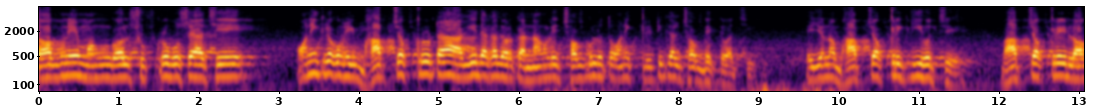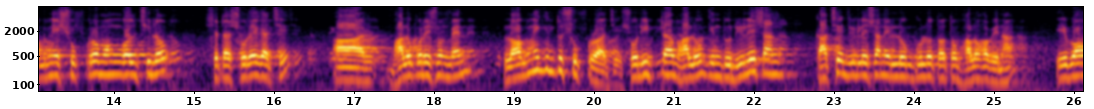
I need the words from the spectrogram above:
লগ্নে মঙ্গল শুক্র বসে আছে। অনেক রকম এই ভাবচক্রটা আগে দেখা দরকার না হলে ছকগুলো তো অনেক ক্রিটিক্যাল ছক দেখতে পাচ্ছি। এই জন্য ভাবচক্রে কি হচ্ছে? ভাবচক্রে লগ্নে শুক্র মঙ্গল ছিল। সেটা সরে গেছে। আর ভালো করে শুনবেন, লগ্নে কিন্তু শুক্র আছে। শরীরটা ভালো, কিন্তু রিলেশন কাছের রিলেশনের লোকগুলো তত ভালো হবে না। এবং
